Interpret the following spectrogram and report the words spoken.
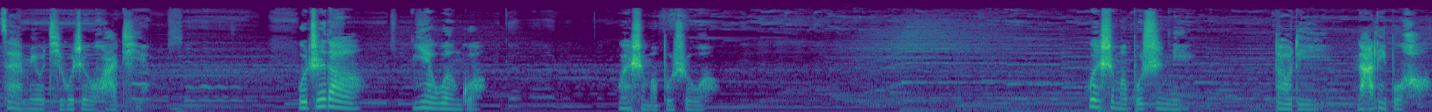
再也没有提过这个话题。我知道你也问过：“为什么不是我？为什么不是你？到底哪里不好？”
